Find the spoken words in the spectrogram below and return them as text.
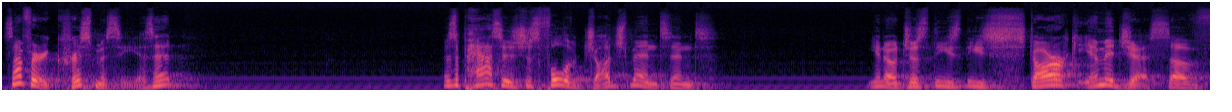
It's not very Christmassy, is it? There's a passage just full of judgment and, you know, just these, these stark images of,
